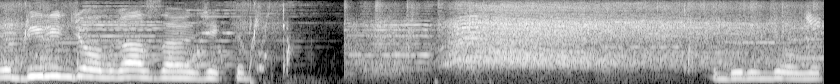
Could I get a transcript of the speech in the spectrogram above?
Ve birinci olduk az daha ölecektim. Birinci olduk.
